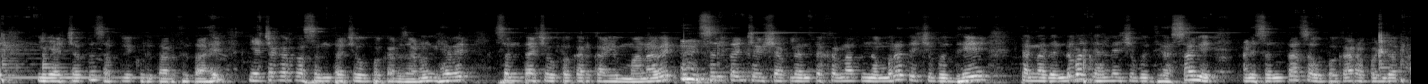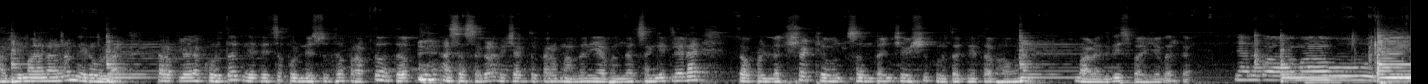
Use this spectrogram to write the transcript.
याच्यातच आपली कृतार्थता आहे. याच्याकरता संताचे उपकार जाणून घ्यावेत. संताचे उपकार कायम मानावेत. संतांच्या विषयी आपल्या अंतकरणात नम्रतेची बुद्धी त्यांना दंडवत घालण्याची बुद्धी असावी आणि संताचा उपकार आपण जर अभिमानानं मिरवला तर आपल्याला कृतज्ञतेचं पुण्यसुद्धा प्राप्त होतं. असा सगळा विचार तुकाराम महाराजांनी या भंगात सांगितलेला आहे. तो आपण लक्षात ठेवून संतांच्या विषयी कृतज्ञता भावना बाळगलीच पाहिजे बरं का. ज्ञानोबा माऊ माऊली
